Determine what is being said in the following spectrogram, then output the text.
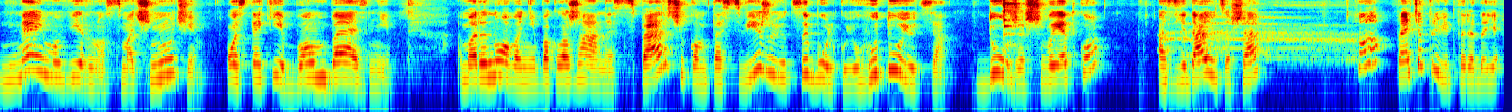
неймовірно смачнючі, ось такі бомбезні мариновані баклажани з перчиком та свіжою цибулькою. Готуються дуже швидко, а з'їдаються ще. Ха, Петя привіт передає.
